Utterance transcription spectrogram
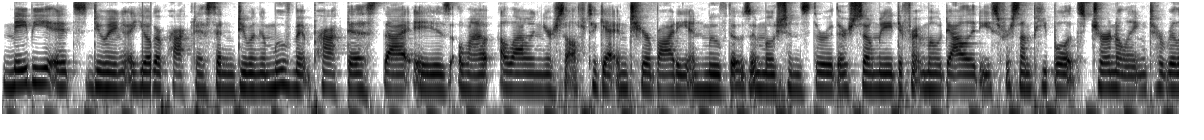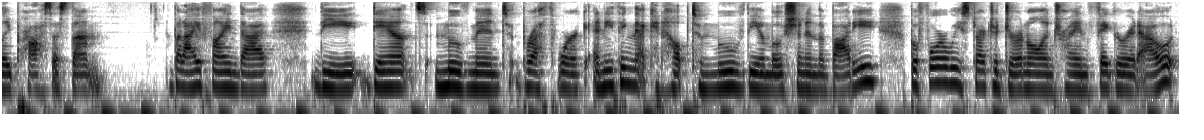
Maybe it's doing a yoga practice and doing a movement practice that is allow- allowing yourself to get into your body and move those emotions through. There's so many different modalities. For some people, it's journaling to really process them. But I find that the dance, movement, breath work, anything that can help to move the emotion in the body before we start to journal and try and figure it out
